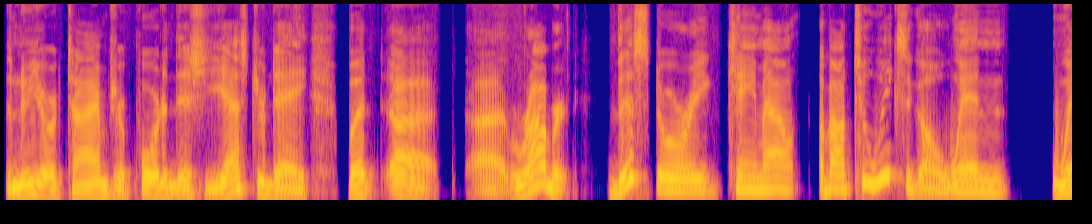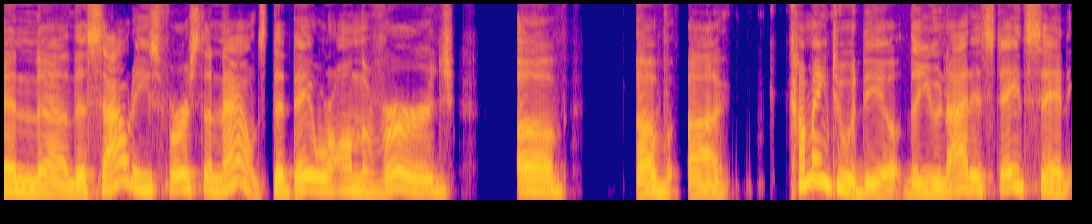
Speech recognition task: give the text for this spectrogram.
The New York Times reported this yesterday. But, uh, uh, Robert, this story came out about two weeks ago when when uh, the Saudis first announced that they were on the verge of of uh, coming to a deal, the United States said,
